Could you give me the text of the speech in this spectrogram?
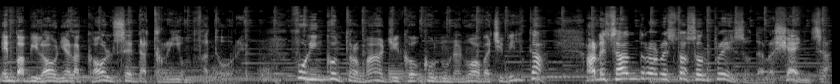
e Babilonia l'accolse da trionfatore. Fu l'incontro magico con una nuova civiltà. Alessandro restò sorpreso dalla scienza,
